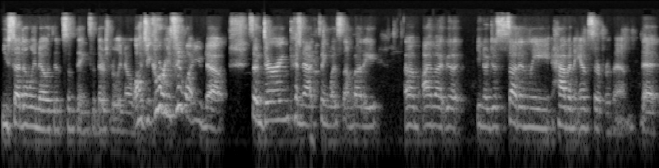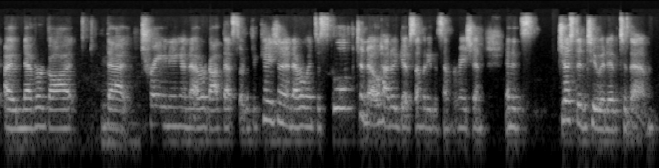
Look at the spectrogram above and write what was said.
You suddenly know that some things that there's really no logical reason why you know. So during connecting with somebody, um, I might be like, you know, just suddenly have an answer for them that I never got that mm. training. I never got that certification. I never went to school to know how to give somebody this information. And it's just intuitive to them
